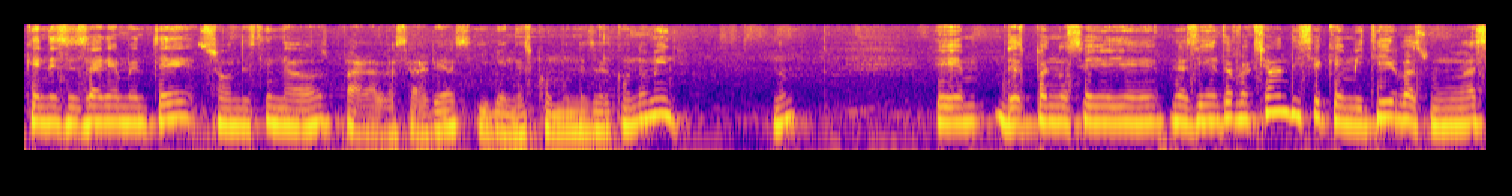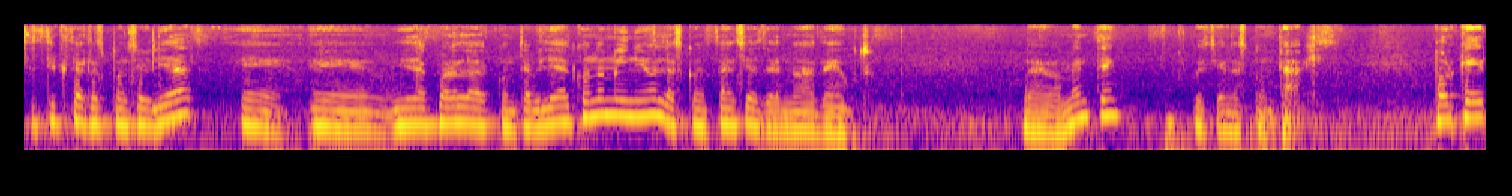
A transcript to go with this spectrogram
que necesariamente son destinados para las áreas y bienes comunes del condominio. Eh, después, no sé, la siguiente fracción dice que emitir bajo su más estricta responsabilidad eh, eh, y de acuerdo a la contabilidad del condominio las constancias del no adeudo. Nuevamente, cuestiones contables. ¿Por qué?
